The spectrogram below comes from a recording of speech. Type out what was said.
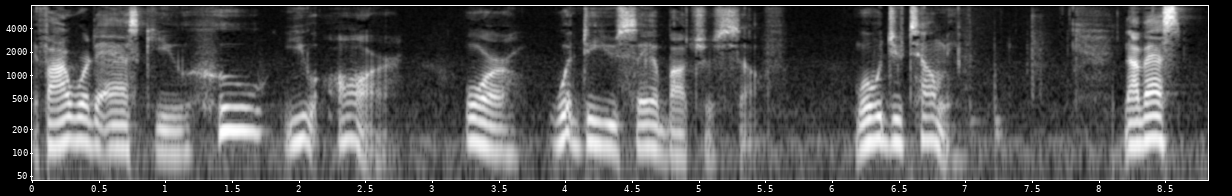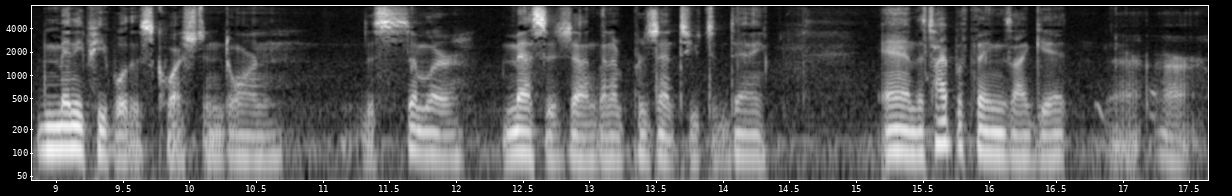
if I were to ask you who you are or what do you say about yourself, what would you tell me? Now, I've asked many people this question during this similar message that I'm going to present to you today. And the type of things I get are, are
